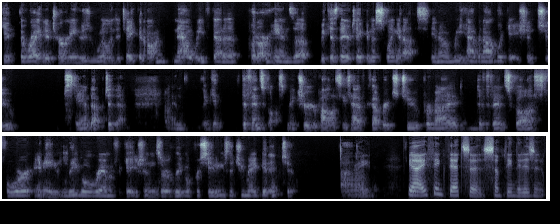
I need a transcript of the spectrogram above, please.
get the right attorney who's willing to take it on, now we've got to put our hands up because they're taking a swing at us. You know, we have an obligation to stand up to them. And again, defense costs. Make sure your policies have coverage to provide defense costs for any legal ramifications or legal proceedings that you may get into. Um, right. Yeah, I think that's a, something that isn't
